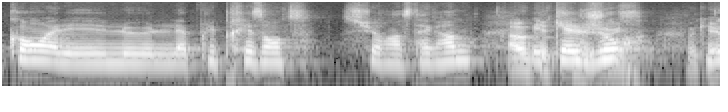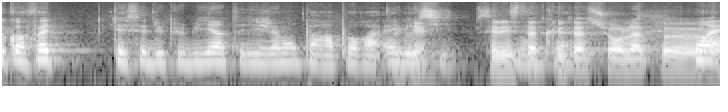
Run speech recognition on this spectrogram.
quand elle est le- la plus présente sur Instagram Ah, et quel jour. Donc en fait, tu essaies de publier intelligemment par rapport à elle aussi. C'est les stats Donc, que tu as sur l'app euh, ouais.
